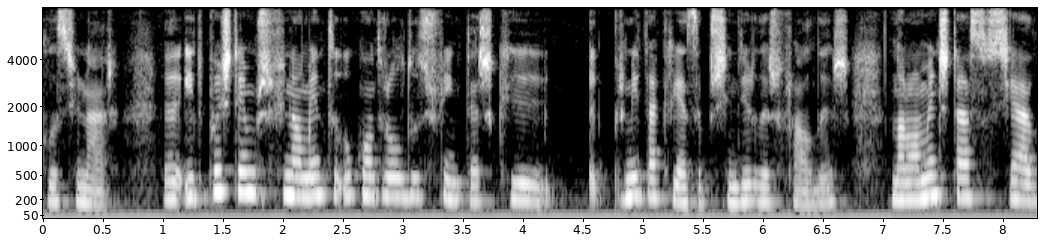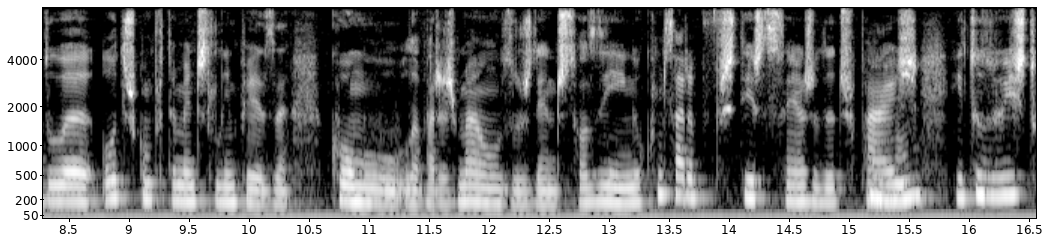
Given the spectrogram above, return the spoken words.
relacionar. Uh, e depois temos finalmente o controle dos esfíncteres, que permite à criança prescindir das fraldas, normalmente está associado a outros comportamentos de limpeza, como lavar as mãos, os dentes sozinho, começar a vestir-se sem a ajuda dos pais, uhum. e tudo isto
